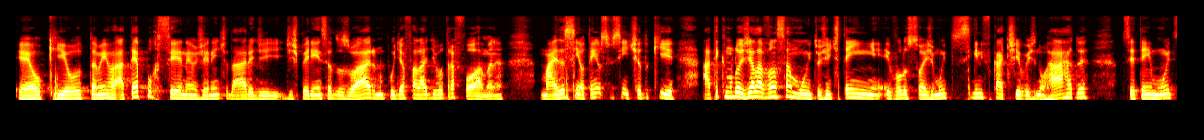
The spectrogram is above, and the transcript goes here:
é o que eu também, até por ser né, um gerente da área de, de experiência do usuário, não podia falar de outra forma, né? Mas assim, eu tenho sentido que a tecnologia ela avança muito, a gente tem evoluções muito significativas no hardware, você tem muito,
